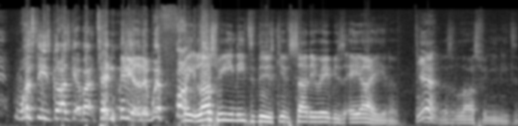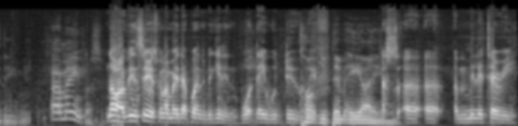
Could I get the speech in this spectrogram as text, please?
Once these guys get about 10 million, then we're fucked. Mate, last thing you need to do is give Saudi Arabia's AI, you know. Yeah. That's the last thing you need to do, mate. I mean, No, I've been serious when I made that point in the beginning. What they would do Can't with give them AI. You a, know. s- a- a- a military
